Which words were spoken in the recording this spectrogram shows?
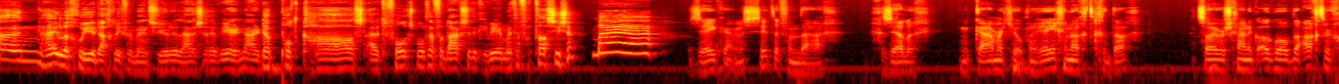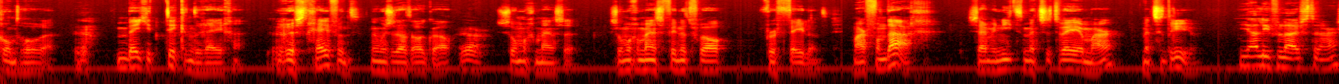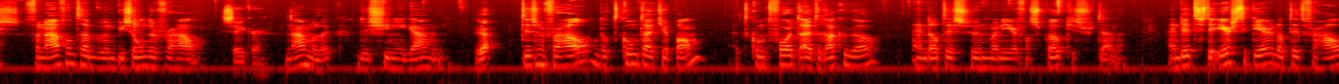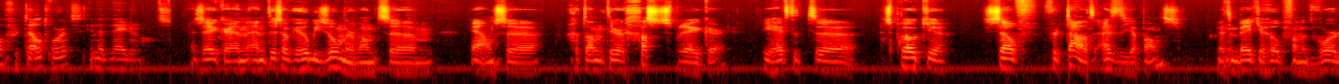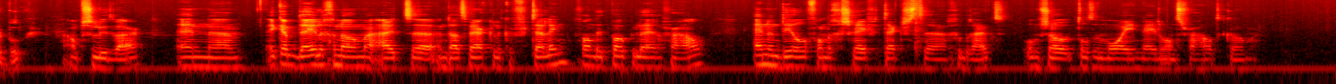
Een hele goede dag, lieve mensen. Jullie luisteren weer naar de podcast uit de Volksmond. En vandaag zit ik hier weer met de fantastische Maya. Zeker, we zitten vandaag gezellig in een kamertje op een regenachtige dag. Het zal je waarschijnlijk ook wel op de achtergrond horen. Ja. Een beetje tikkend regen. Rustgevend noemen ze dat ook wel. Ja. Sommige mensen. Sommige mensen vinden het vooral vervelend. Maar vandaag zijn we niet met z'n tweeën, maar met z'n drieën. Ja, lieve luisteraars, vanavond hebben we een bijzonder verhaal, Zeker. namelijk de Shinigami. Ja. Het is een verhaal dat komt uit Japan. Het komt voort uit Rakugo en dat is hun manier van sprookjes vertellen. En dit is de eerste keer dat dit verhaal verteld wordt in het Nederlands. Zeker, en, en het is ook heel bijzonder, want ehm, ja, onze getalenteerde gastspreker, die heeft het, eh, het sprookje zelf vertaald uit het Japans. Met een beetje hulp van het woordenboek. Absoluut waar. En eh, ik heb delen genomen uit eh, een daadwerkelijke vertelling van dit populaire verhaal. En een deel van de geschreven tekst eh, gebruikt om zo tot een mooi Nederlands verhaal te komen.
